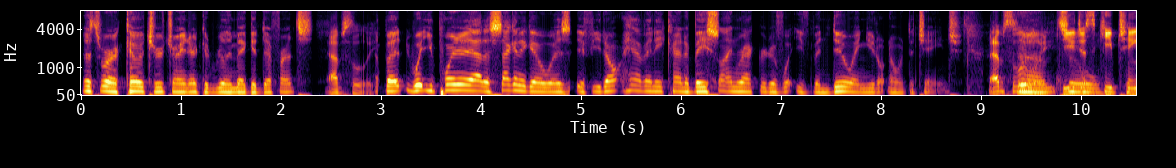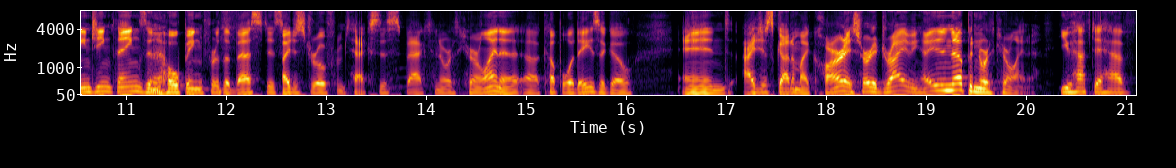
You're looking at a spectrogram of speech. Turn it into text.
That's where a coach or trainer could really make a difference. Absolutely. But what you pointed out a second ago was if you don't have any kind of baseline record of what you've been doing, you don't know what to change. Absolutely. Um, so, you just keep changing things and yeah. hoping for the best. I just drove from Texas back to North Carolina a couple of days ago and I just got in my car and I started driving. I ended up in North Carolina. You have to have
